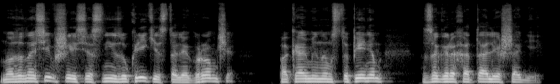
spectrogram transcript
Но доносившиеся снизу крики стали громче, по каменным ступеням загрохотали шаги.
